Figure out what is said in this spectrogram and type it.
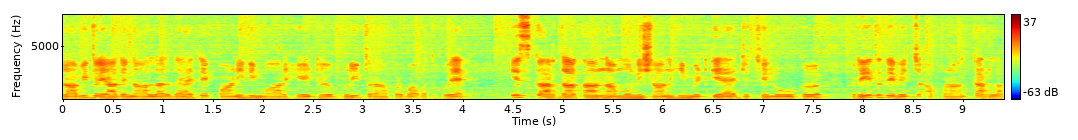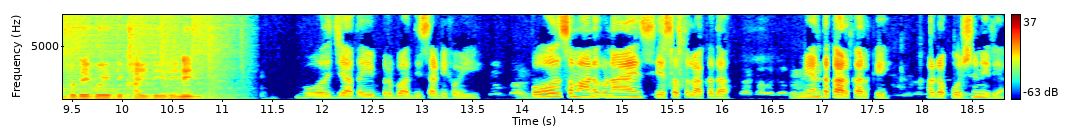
ਰਾਵੀ ਦਰਿਆ ਦੇ ਨਾਲ ਲੱਗਦਾ ਹੈ ਤੇ ਪਾਣੀ ਦੀ ਮਾਰ ਹੇਠ ਬੁਰੀ ਤਰ੍ਹਾਂ ਪ੍ਰਭਾਵਿਤ ਹੋਇਆ ਹੈ। ਇਸ ਘਰ ਦਾ ਤਾਂ ਨਾਮੋ ਨਿਸ਼ਾਨ ਹੀ ਮਿਟ ਗਿਆ ਹੈ, ਜਿੱਥੇ ਲੋਕ ਰੇਤ ਦੇ ਵਿੱਚ ਆਪਣਾ ਘਰ ਲੱਭਦੇ ਹੋਏ ਦਿਖਾਈ ਦੇ ਰਹੇ ਨੇ। ਬਹੁਤ ਜ਼ਿਆਦਾ ਹੀ ਬਰਬਾਦੀ ਸਾਡੀ ਹੋਈ। ਬਹੁਤ ਸਮਾਨ ਬਣਾਇਆ 6-7 ਲੱਖ ਦਾ। ਮਿਹਨਤ ਕਰ ਕਰਕੇ। ਸਾਡਾ ਕੁਝ ਨਹੀਂ ਰਿਹਾ।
